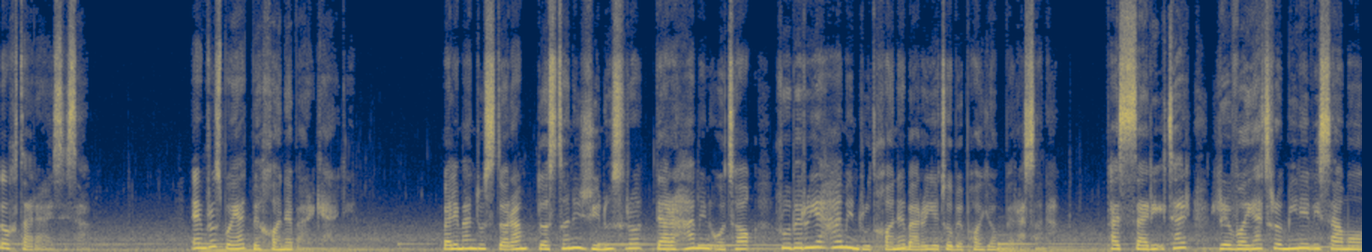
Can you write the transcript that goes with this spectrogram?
دختر عزیزم امروز باید به خانه برگردیم. ولی من دوست دارم داستان ژینوس را در همین اتاق روبروی همین رودخانه برای تو به پایان برسانم. پس سریعتر روایت را می نویسم و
